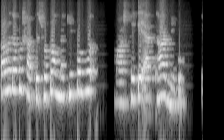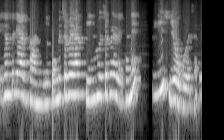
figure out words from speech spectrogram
তাহলে দেখো সাথে ছোট, আমরা কি করব? মাস থেকে এক ধার নেব। এখান থেকে এক ধার নিলে কমে যাবে এক, তিন হয়ে যাবে আর এখানে তিরিশ যোগ হয়ে যাবে।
